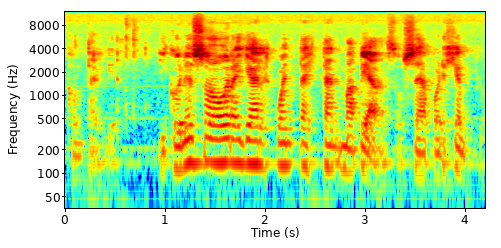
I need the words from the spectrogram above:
contabilidad. Y con eso ahora ya las cuentas están mapeadas, o sea, por ejemplo,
